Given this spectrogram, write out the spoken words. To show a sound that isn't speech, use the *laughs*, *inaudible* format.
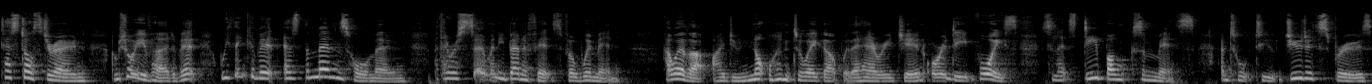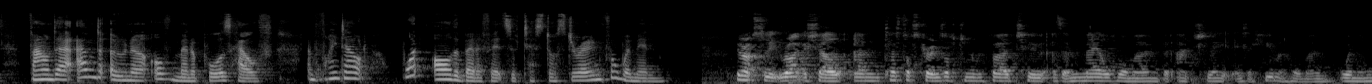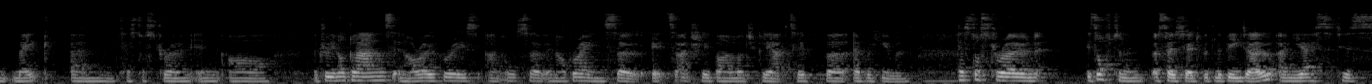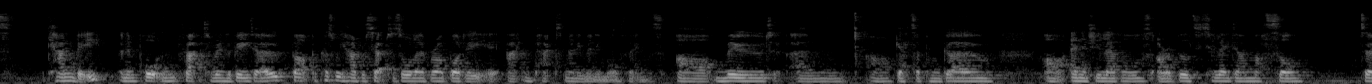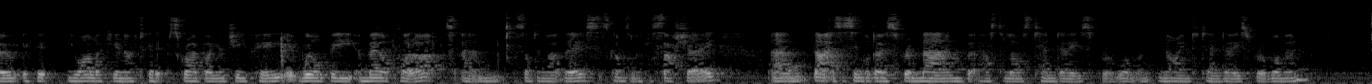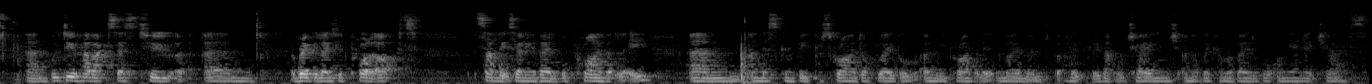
Testosterone. I'm sure you've heard of it. We think of it as the men's hormone, but there are so many benefits for women. However, I do not *laughs* want to wake up with a hairy chin or a deep voice, so let's debunk some myths and talk to Judith Spruzs, founder and owner of Menopause Health, and find out what are the benefits of testosterone for women. You're absolutely right, Michelle. Um, testosterone is often referred to as a male hormone, but actually it is a human hormone. Women make um, testosterone in our adrenal glands, in our ovaries, and also in our brains. So it's actually biologically active for every human. Testosterone is often associated with libido, and yes, it is can be an important factor in libido, but because we have receptors all over our body, it impacts many, many more things. Our mood, um, our get up and go, our energy levels, our ability to lay down muscle. So if it, you are lucky enough to get it prescribed by your GP, it will be a male product, um, something like this. It comes in a little sachet. Um, that is a single dose for a man, but has to last 10 days for a woman, 9 to 10 days for a woman. Um, we do have access to uh, um, a regulated product. Sadly, it's only available privately. um, and this can be prescribed off-label only privately at the moment, but hopefully that will change and it'll become available on the NHS.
